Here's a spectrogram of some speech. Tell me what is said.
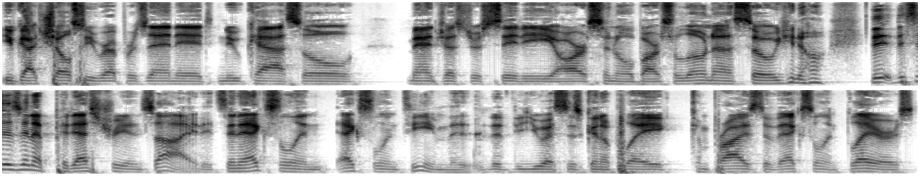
you've got Chelsea represented, Newcastle, Manchester City, Arsenal, Barcelona. So you know, th- this isn't a pedestrian side. It's an excellent, excellent team that, that the U.S. is going to play, comprised of excellent players,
